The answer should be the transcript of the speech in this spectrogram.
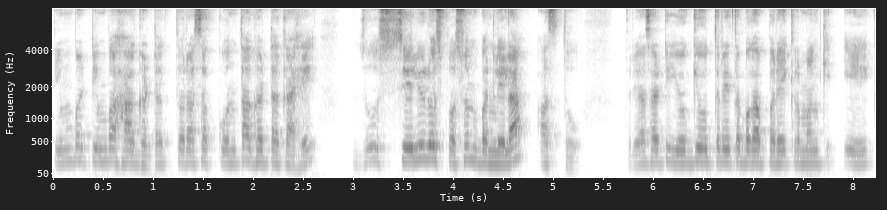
टिंब टिंब हा घटक तर असा कोणता घटक आहे जो सेल्युलोजपासून बनलेला असतो? तर यासाठी योग्य उत्तर येतं बघा पर्याय क्रमांक एक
